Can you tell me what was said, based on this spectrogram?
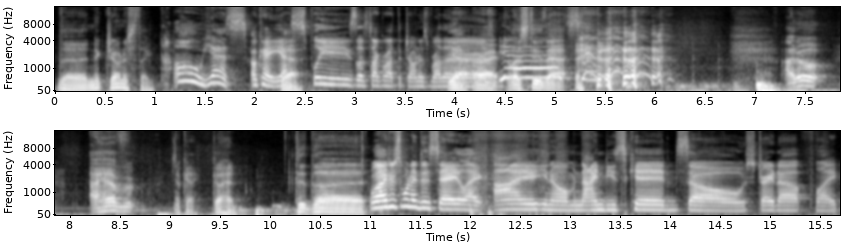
the Nick Jonas thing. Oh, yes. Okay, yes. Yeah. Please, let's talk about the Jonas Brothers. Yeah. All right. Let's do that. I don't. I have. Okay. Go ahead. Did the Well, I just wanted to say, like, I, you know, I'm a 90s kid, so straight up, like,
